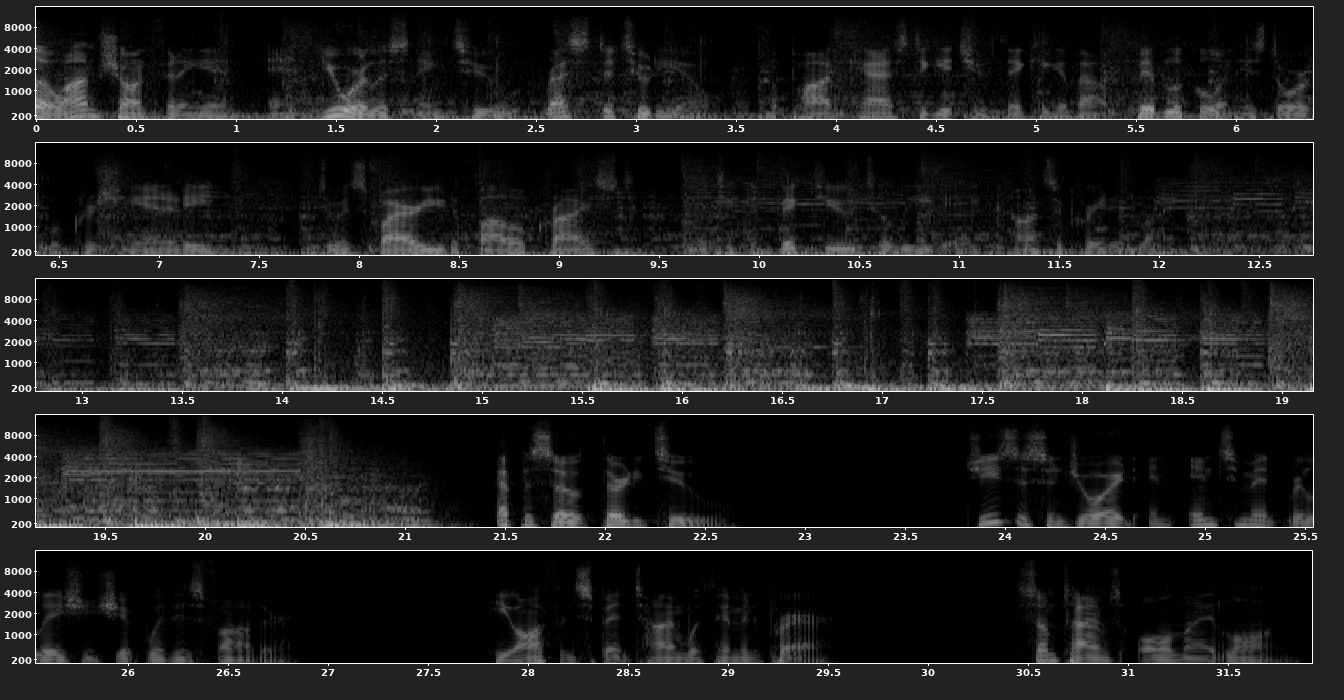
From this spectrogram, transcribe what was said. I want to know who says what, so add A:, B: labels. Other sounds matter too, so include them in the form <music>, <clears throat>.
A: Hello, I'm Sean Finnegan, and you are listening to Restitutio, a podcast to get you thinking about biblical and historical Christianity, to inspire you to follow Christ, and to convict you to lead a consecrated life. Episode 32 Jesus enjoyed an intimate relationship with his Father. He often spent time with him in prayer, sometimes all night long.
